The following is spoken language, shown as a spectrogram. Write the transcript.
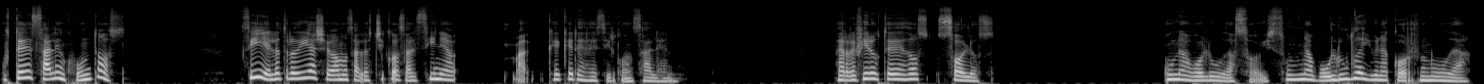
¿Ustedes salen juntos? Sí, el otro día llevamos a los chicos al cine. ¿Qué quieres decir con salen? Me refiero a ustedes dos solos. Una boluda sois, una boluda y una cornuda.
